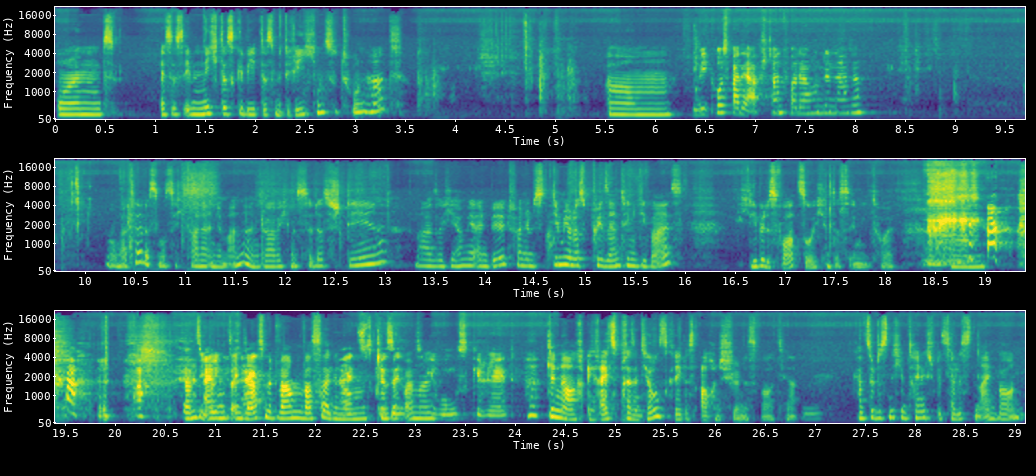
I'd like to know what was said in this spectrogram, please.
Und es ist eben nicht das Gebiet, das mit Riechen zu tun hat, ähm, Wie groß war der Abstand vor der Hundenase? Oh, warte, das muss ich gerade in dem anderen, glaube ich, müsste das stehen. Also hier haben wir ein Bild von dem Stimulus Presenting Device. Ich liebe das Wort so, ich finde das irgendwie toll. ähm, da haben sie ein übrigens ein Glas mit warmem Wasser genommen. Reizpräsentierungsgerät. Genau, Reizpräsentierungsgerät ist auch ein schönes Wort, ja. Mhm. Kannst du das nicht im Trainingsspezialisten einbauen?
